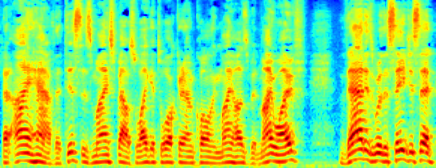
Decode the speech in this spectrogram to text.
that I have, that this is my spouse. So I get to walk around calling my husband my wife. That is where the sages said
